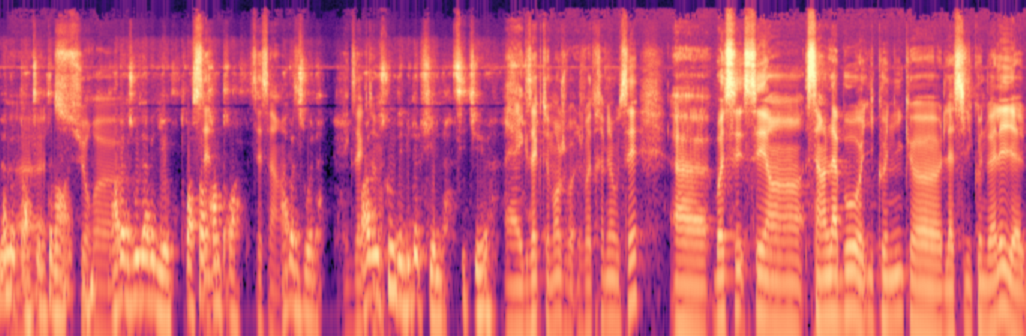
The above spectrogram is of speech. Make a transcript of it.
Menlo Park, exactement. Sur, Ravenswood Avenue, 333. C'est ça. Hein. Ravenswood. Exactement. Ravenswood et Middlefield, si tu veux. Exactement, je vois, je vois très bien où c'est. Bon, c'est un, un labo iconique de la Silicon Valley.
